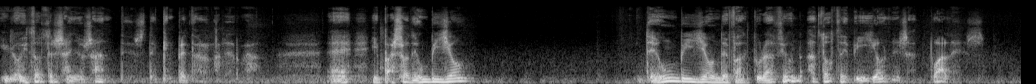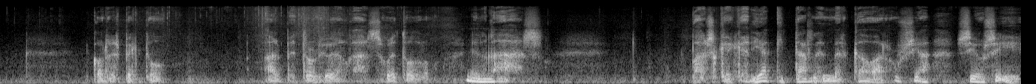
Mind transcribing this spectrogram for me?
y lo hizo tres años antes de que empezara la guerra. ¿eh? Y pasó de un billón, de un billón de facturación a 12 billones actuales con respecto al petróleo y al gas, sobre todo el mm. gas pues que quería quitarle el mercado a Rusia, sí o sí.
